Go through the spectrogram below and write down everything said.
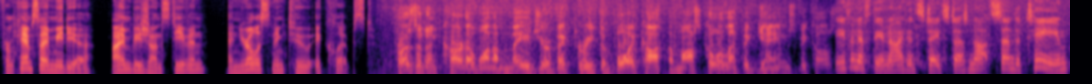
From Campside Media, I'm Bijan Stephen, and you're listening to Eclipsed. President Carter won a major victory to boycott the Moscow Olympic Games because Even if the United States does not send a team,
